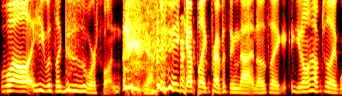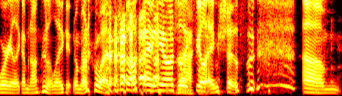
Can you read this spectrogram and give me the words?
Well, he was like, "This is the worst one." Yeah. he kept like prefacing that, and I was like, "You don't have to like worry. Like, I'm not gonna like it no matter what. So, like, you don't have to like feel anxious." Um,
